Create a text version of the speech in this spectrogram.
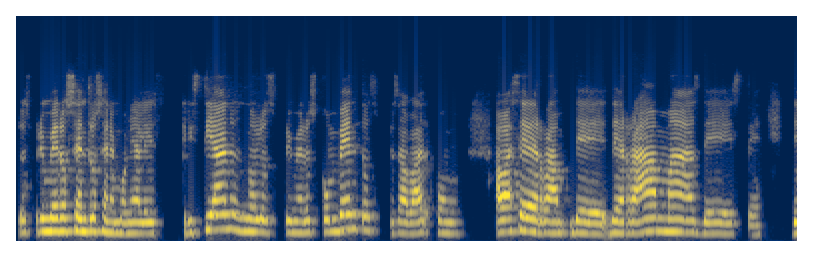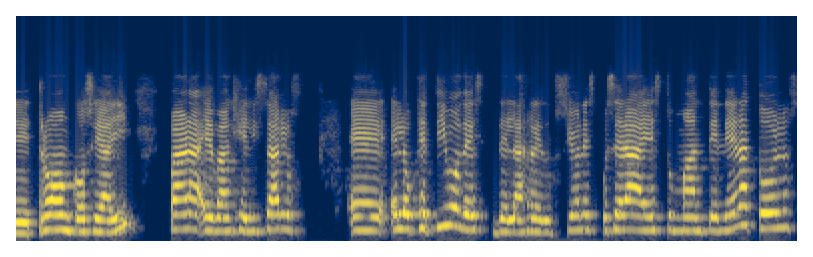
los primeros centros ceremoniales cristianos, no los primeros conventos, pues a, base de, de, ramas, de, este, de troncos y ahí, para evangelizarlos. Eh, el objetivo de, de, las reducciones, pues era esto, mantener a todos los,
